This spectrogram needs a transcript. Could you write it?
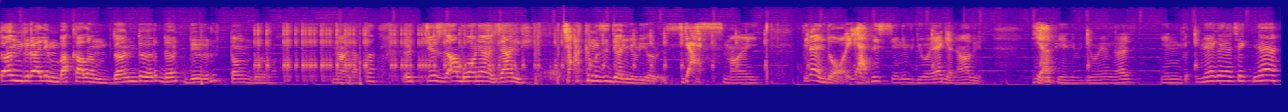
Döndürelim bakalım. Döndür döndür dondurma. Ne alaka? 300 abone özel çarkımızı döndürüyoruz. Yes my friend o. Yabis yeni videoya gel abi. Yap yeni videoya gel. Yeni ne gelecek ne?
